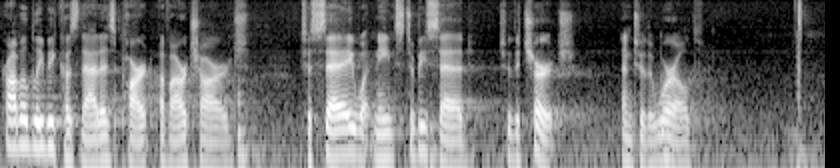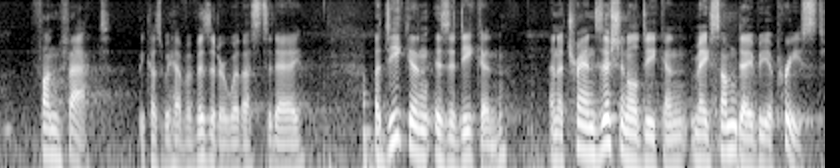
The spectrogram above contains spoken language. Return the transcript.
probably because that is part of our charge to say what needs to be said to the church and to the world. Fun fact, because we have a visitor with us today a deacon is a deacon, and a transitional deacon may someday be a priest.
